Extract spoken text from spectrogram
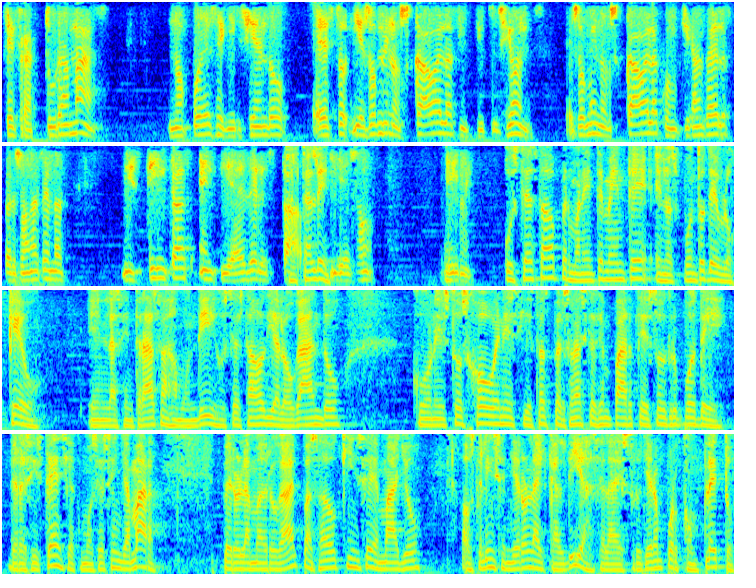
se fractura más. No puede seguir siendo esto y eso menoscaba las instituciones, eso menoscaba la confianza de las personas en las distintas entidades del Estado. Alcalde, y eso, dime. Usted ha estado permanentemente en los puntos de bloqueo, en las entradas a Jamundí, usted ha estado dialogando con estos jóvenes y estas personas que hacen parte de estos grupos de, de resistencia, como se hacen llamar. Pero la madrugada del pasado 15 de mayo, a usted le incendiaron la alcaldía, se la destruyeron por completo.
